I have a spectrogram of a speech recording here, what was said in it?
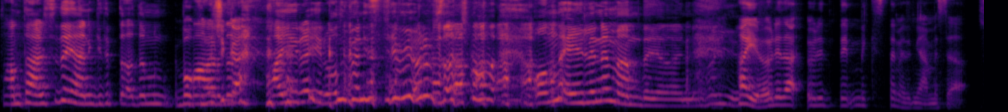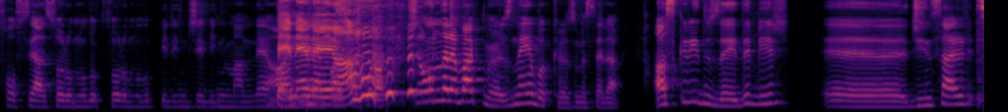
Tam tersi de yani gidip de adamın Bokunu barda- çıkar. Hayır hayır onu ben istemiyorum saçmalama. Onunla eğlenemem de yani. Hayır. Hayır öyle de, öyle demek istemedim yani mesela sosyal sorumluluk, sorumluluk bilinci bilmem ne. Ne ya? bak. İşte onlara bakmıyoruz. Neye bakıyoruz mesela? Asgari düzeyde bir e, cinsel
